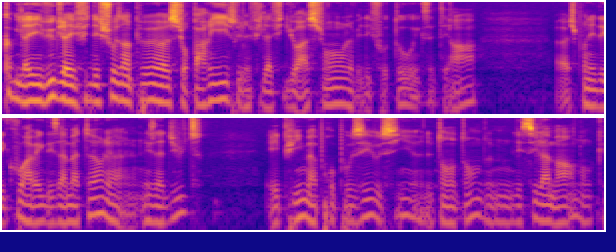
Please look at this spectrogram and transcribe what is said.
Comme il avait vu que j'avais fait des choses un peu euh, sur Paris, parce que j'avais fait de la figuration, j'avais des photos, etc. Euh, je prenais des cours avec des amateurs, les, adultes. Et puis il m'a proposé aussi euh, de temps en temps de me laisser la main. Donc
